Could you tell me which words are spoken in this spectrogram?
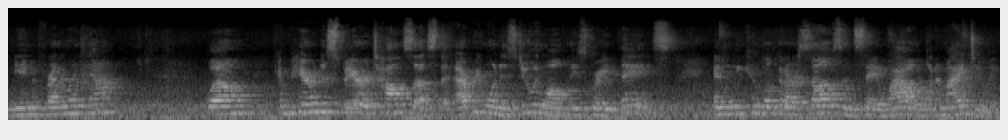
Name a friend like that? Well, compare and despair tells us that everyone is doing all these great things. And we can look at ourselves and say, wow, what am I doing?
